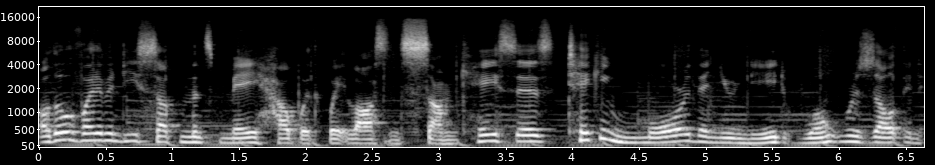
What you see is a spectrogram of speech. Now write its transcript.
Although vitamin D supplements may help with weight loss in some cases, taking more than you need won't result in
